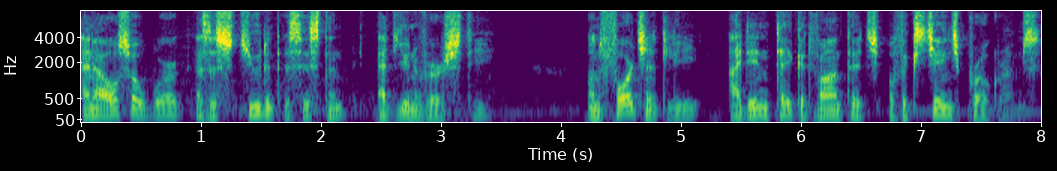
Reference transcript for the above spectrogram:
and I also worked as a student assistant at university. Unfortunately, I didn't take advantage of exchange programs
